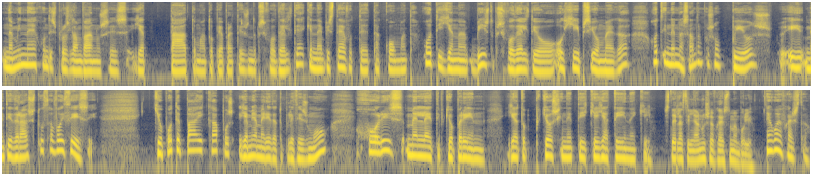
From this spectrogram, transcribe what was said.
να μην έχουν τις προσλαμβάνουσες για τα άτομα τα οποία παρτίζουν τα ψηφοδέλτια και να εμπιστεύονται τα κόμματα ότι για να μπει στο ψηφοδέλτιο ο Χ, ή ο Μέγα, ότι είναι ένας άνθρωπος ο οποίος με τη δράση του θα βοηθήσει. Και οπότε πάει κάπως για μια μερίδα του πληθυσμού χωρίς μελέτη πιο πριν για το ποιος είναι τι και γιατί είναι εκεί. Στέλλα Στυλιανού, σε ευχαριστούμε πολύ. Εγώ ευχαριστώ.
